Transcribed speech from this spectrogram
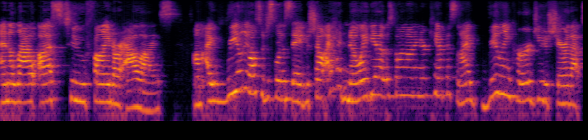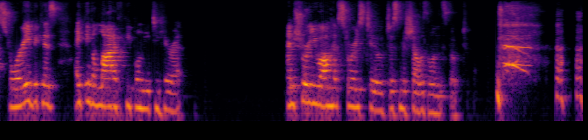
and allow us to find our allies. Um, I really also just want to say, Michelle, I had no idea that was going on in your campus, and I really encourage you to share that story because I think a lot of people need to hear it. I'm sure you all have stories too, just Michelle was the one that spoke to.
